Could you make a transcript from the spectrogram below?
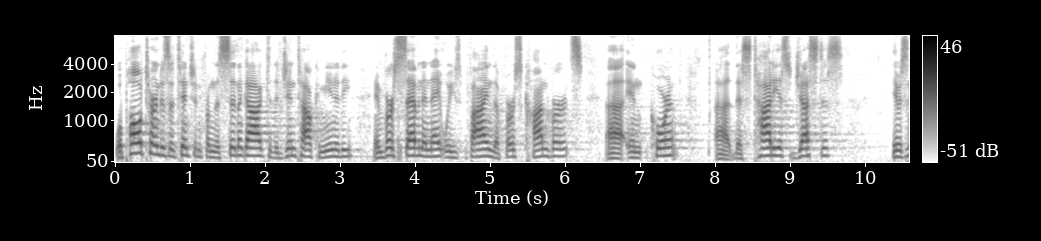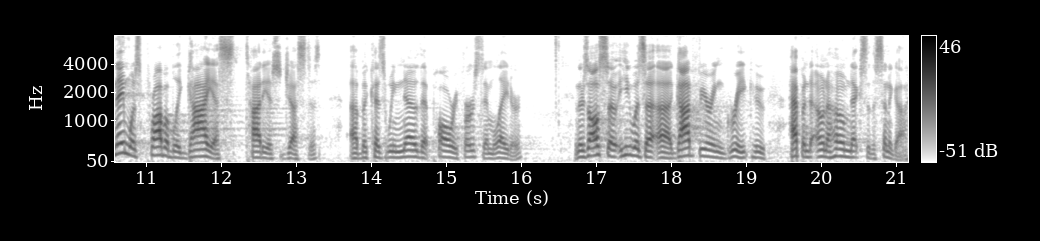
Well, Paul turned his attention from the synagogue to the Gentile community. In verse 7 and 8, we find the first converts uh, in Corinth, uh, this Titius Justus. His name was probably Gaius Titius Justus uh, because we know that Paul refers to him later. And there's also, he was a, a God fearing Greek who happened to own a home next to the synagogue.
